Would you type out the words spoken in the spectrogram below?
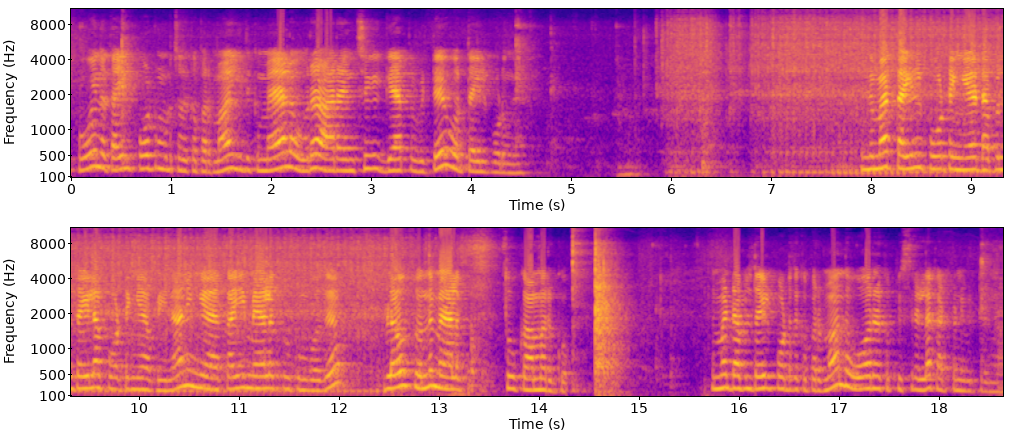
இப்போது இந்த தையல் போட்டு முடிச்சதுக்கப்புறமா இதுக்கு மேலே ஒரு அரை இன்ச்சுக்கு கேப் விட்டு ஒரு தையல் போடுங்க. இந்த மாதிரி தையல் போட்டீங்க டபுள் தையலாக போட்டிங்க அப்படின்னா நீங்கள் கை மேலே தூக்கும்போது ப்ளவுஸ் வந்து மேலே தூக்காமல் இருக்கும். இந்த மாதிரி டபுள் தையல் போட்டதுக்கப்புறமா அந்த ஓர இருக்க பிசுறெல்லாம் கட் பண்ணி விட்டுருங்க.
